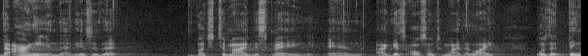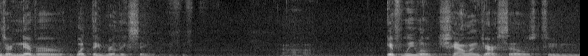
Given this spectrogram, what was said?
the irony in that is, is that much to my dismay, and I guess also to my delight, was that things are never what they really seem. Uh, if we will challenge ourselves to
